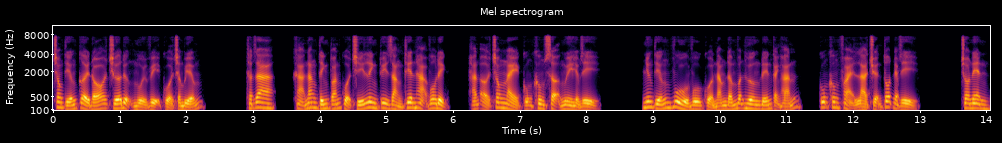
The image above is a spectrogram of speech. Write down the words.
trong tiếng cười đó chứa đựng mùi vị của châm biếm. Thật ra, khả năng tính toán của trí linh tuy rằng thiên hạ vô địch, hắn ở trong này cũng không sợ nguy hiểm gì. Nhưng tiếng vù vù của nắm đấm vẫn hương đến cạnh hắn, cũng không phải là chuyện tốt đẹp gì. Cho nên,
